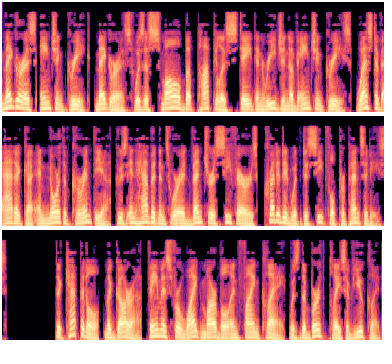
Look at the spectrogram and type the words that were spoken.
Megaris ancient Greek, Megaris was a small but populous state and region of ancient Greece, west of Attica and north of Corinthia, whose inhabitants were adventurous seafarers, credited with deceitful propensities. The capital, Megara, famous for white marble and fine clay, was the birthplace of Euclid.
